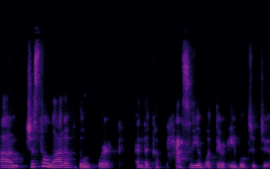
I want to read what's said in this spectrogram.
um, just a lot of the work and the capacity of what they're able to do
